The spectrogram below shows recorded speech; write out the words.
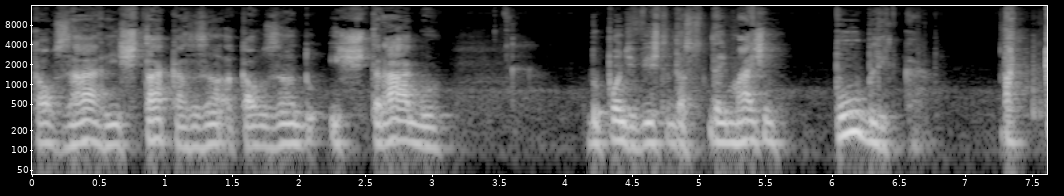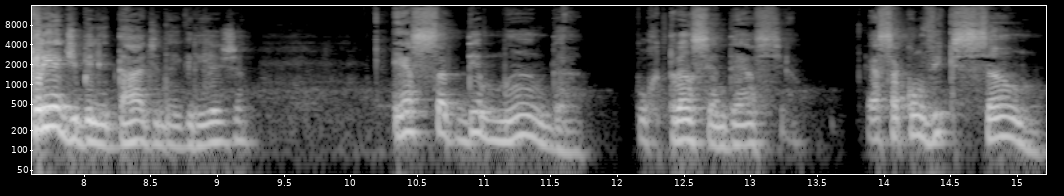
causar e está causando estrago do ponto de vista da, da imagem pública, da credibilidade da igreja, essa demanda por transcendência, essa convicção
